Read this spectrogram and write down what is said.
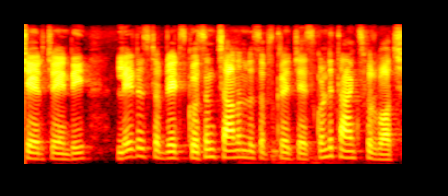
షేర్ చేయండి. లేటెస్ట్ అప్డేట్స్ కోసం ఛానల్ను సబ్స్క్రైబ్ చేసుకోండి. Thanks for watching.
